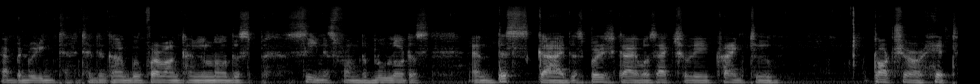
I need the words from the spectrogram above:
have been reading Tintin comic book for a long time, you'll know this scene is from the Blue Lotus. And this guy, this British guy, was actually trying to torture or hit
